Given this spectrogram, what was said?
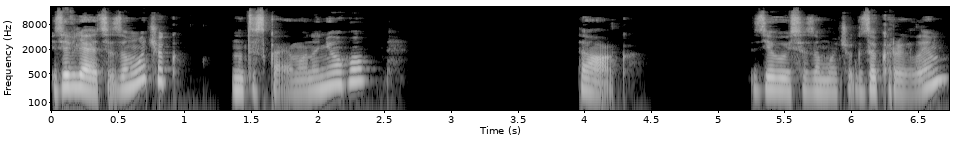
З'являється замочок, натискаємо на нього. Так, з'явився замочок, закрили.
